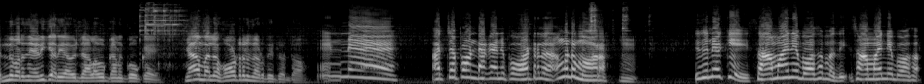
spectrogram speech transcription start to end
എന്ന് പറഞ്ഞാൽ എനിക്കറിയാം അവന്റെ അളവും കണക്കൊക്കെ ഞാൻ വല്ല ഹോട്ടൽ നടത്തിയിട്ടുണ്ടോ? പിന്നെ അച്ചപ്പം ഉണ്ടാക്കാൻ ഇപ്പൊ ഹോട്ടൽ അങ്ങോട്ട് മാറാം. ഇതിനൊക്കെ സാമാന്യ ബോധം മതി സാമാന്യ ബോധം.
